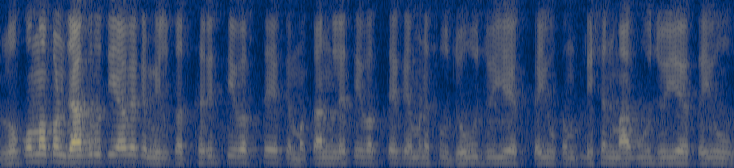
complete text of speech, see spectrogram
લોકોમાં પણ જાગૃતિ આવે કે મિલકત ખરીદતી વખતે કે મકાન લેતી વખતે કે એમણે શું જોવું જોઈએ, કયું કમ્પ્લીશન માગવું જોઈએ, કયું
